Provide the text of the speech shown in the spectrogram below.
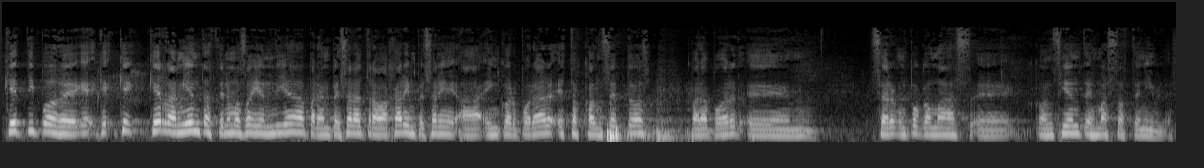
qué tipos de, qué, herramientas tenemos hoy en día para empezar a trabajar empezar a incorporar estos conceptos para poder eh, ser un poco más eh, conscientes, más sostenibles.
